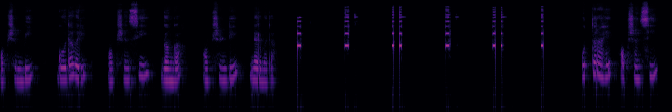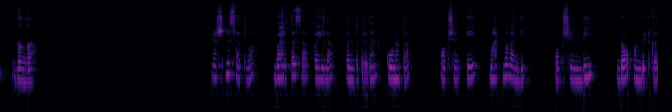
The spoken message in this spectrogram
Option B Godavari. Option C Ganga. Option D Narmada. उत्तर आहे ऑप्शन सी गंगा. प्रश्न सातवा. भारताचा पहिला पंतप्रधान कोण होता? Option A Mahatma Gandhi. Option B डॉ. Ambedkar.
